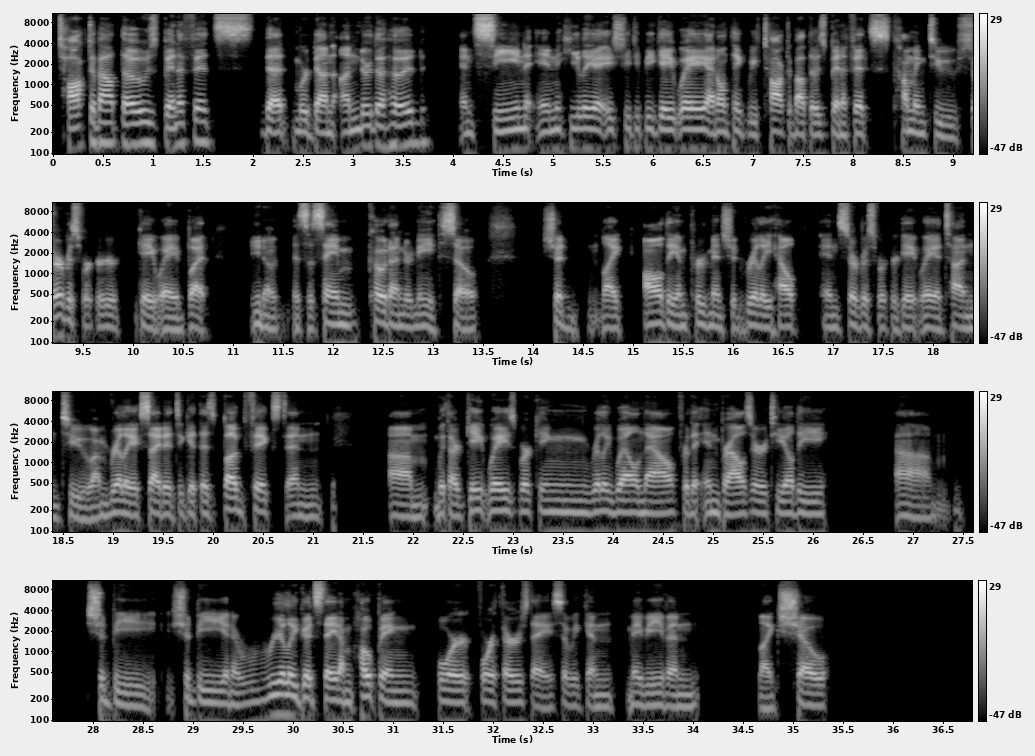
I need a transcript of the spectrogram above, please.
talked about those benefits that were done under the hood and seen in Helia HTTP gateway. I don't think we've talked about those benefits coming to service worker gateway, but you know, it's the same code underneath. So should like all the improvements should really help in service worker gateway a ton too. I'm really excited to get this bug fixed and um, with our gateways working really well now for the in-browser TLD um, should be should be in a really good state. I'm hoping for for Thursday so we can maybe even like show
